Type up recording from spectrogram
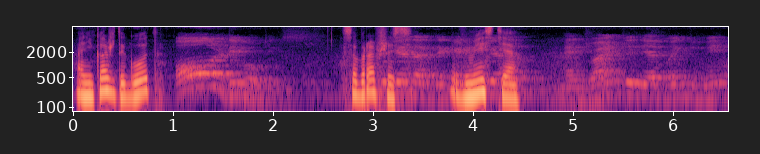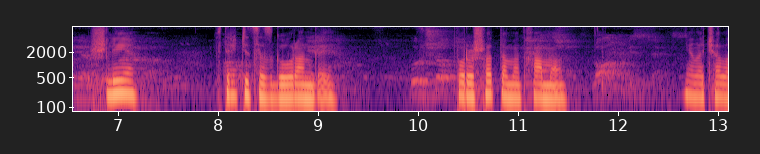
Они каждый год, собравшись вместе, шли встретиться с Гаурангой, Purushottam, Пурушоттам Адхаму, long distance. Нилачала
